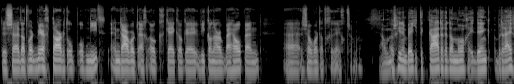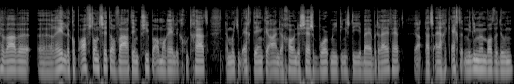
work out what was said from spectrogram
Dus eh, dat wordt meer getarget op, op niet. En daar wordt echt ook gekeken, oké, wie kan daar ook bij helpen? En zo wordt dat geregeld, zeg maar. Nou, om misschien een beetje te kaderen dan nog. Ik denk bedrijven waar we eh, redelijk op afstand zitten of waar het in principe allemaal redelijk goed gaat, dan moet je echt denken aan de gewoon de zes board meetings die je bij een bedrijf hebt. Ja. Dat is eigenlijk echt het minimum wat we doen.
